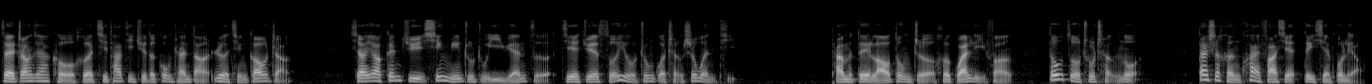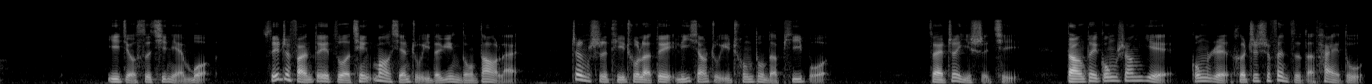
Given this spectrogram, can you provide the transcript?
在张家口和其他地区的共产党热情高涨，想要根据新民主主义原则解决所有中国城市问题。他们对劳动者和管理方都做出承诺，但是很快发现兑现不了。一九四七年末，随着反对左倾冒险主义的运动到来，正式提出了对理想主义冲动的批驳。在这一时期，党对工商业、工人和知识分子的态度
